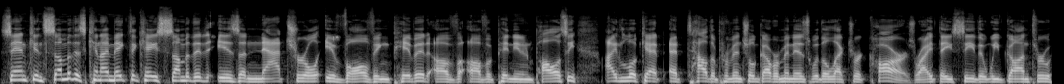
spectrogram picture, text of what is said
Sam, can some of this, can I make the case some of it is a natural evolving pivot of, of opinion and policy? I look at, at how the provincial government is with electric cars, right? They see that we've gone through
